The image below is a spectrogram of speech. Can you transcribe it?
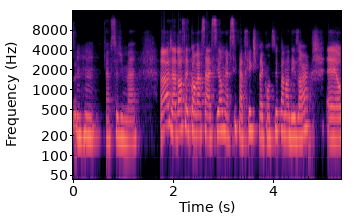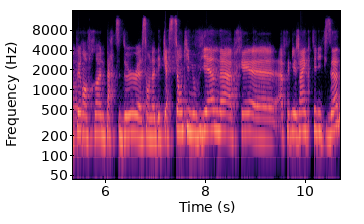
Mm-hmm. absolument. Ah, j'adore cette conversation. Merci, Patrick. Je pourrais continuer pendant des heures. Euh, au pire, on fera une partie 2 euh, si on a des questions qui nous viennent après, euh, après que les gens aient écouté l'épisode.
